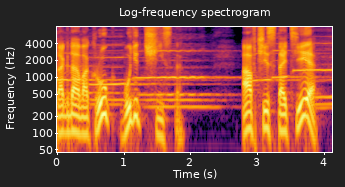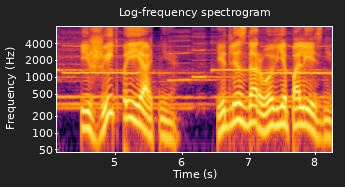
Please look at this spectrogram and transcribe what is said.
Тогда вокруг будет чисто. А в чистоте и жить приятнее, и для здоровья полезнее.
